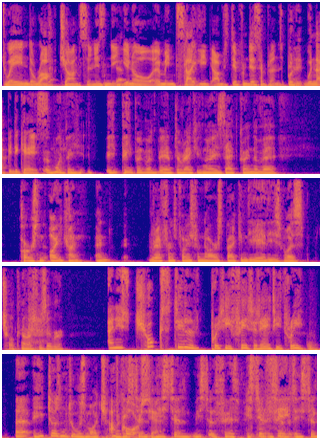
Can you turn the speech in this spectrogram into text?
Dwayne The Rock Johnson, isn't he? You know, I mean, slightly obviously different disciplines, but it, wouldn't that be the case? It would be. People would be able to recognise that kind of a person icon and reference points for Norris back in the 80s was Chuck Norris was ever. And is Chuck still pretty fit at 83? Uh, he doesn't do as much. Of but course, he's still, yeah. he's still he's still fit. He's still fit. he still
